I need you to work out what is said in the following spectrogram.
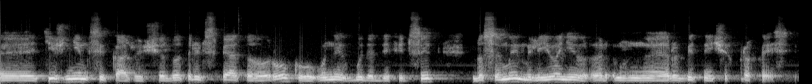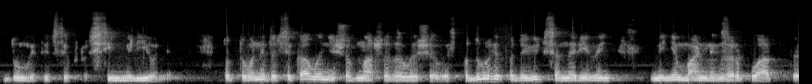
Е, Ті ж німці кажуть, що до 35-го року у них буде дефіцит до 7 мільйонів робітничих професій. Думайте цифру 7 мільйонів. Тобто вони зацікавлені, щоб наше залишилось. По-друге, подивіться на рівень мінімальних зарплат е,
